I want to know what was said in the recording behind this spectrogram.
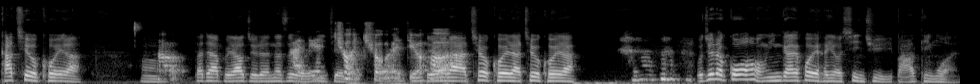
卡丘亏了。嗯，大家不要觉得那是我的意见。对啦，秋亏啦，秋亏啦。我觉得郭宏应该会很有兴趣把它听完。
